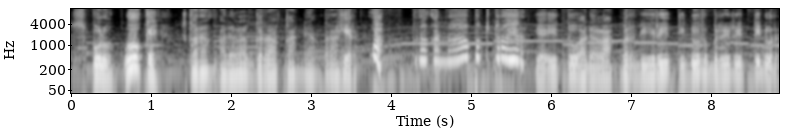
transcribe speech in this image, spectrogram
10 Oke sekarang adalah gerakan yang terakhir. Wah gerakan apa tuh terakhir? Yaitu adalah berdiri tidur berdiri tidur.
